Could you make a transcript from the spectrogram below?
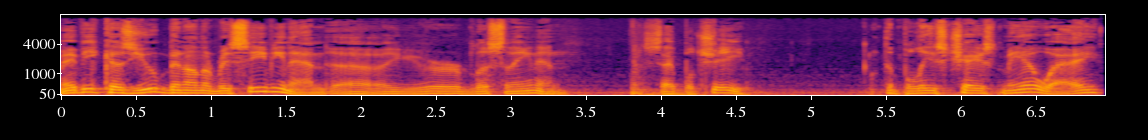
Maybe because you've been on the receiving end, uh, you're listening and said, "Well, gee, the police chased me away.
